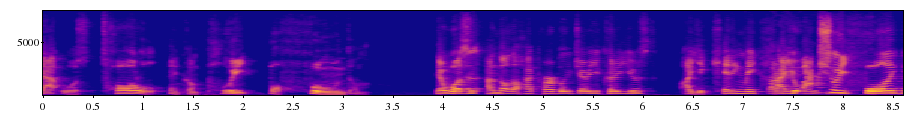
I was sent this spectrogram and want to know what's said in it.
that was total and complete buffoondom. There wasn't another hyperbole, Jerry, you could have used? Are you kidding me? I Are mean, you you- actually falling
